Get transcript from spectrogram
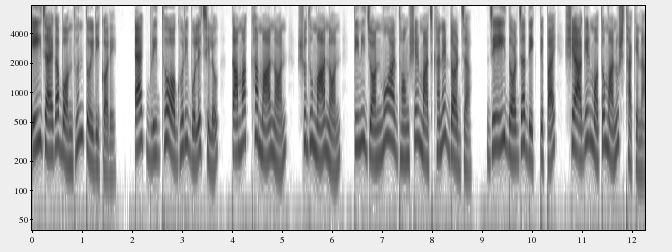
এই জায়গা বন্ধন তৈরি করে। এক বৃদ্ধ অঘরী বলেছিল কামাক্ষা মা নন, শুধু মা নন, তিনি জন্ম আর ধ্বংসের মাঝখানের দরজা। যে এই দরজা দেখতে পায়, সে আগের মতো মানুষ থাকে না।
